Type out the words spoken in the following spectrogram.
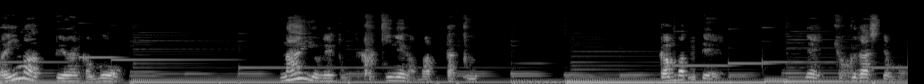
だ今ってなんかもう、ないよねと思って、垣根が全く。頑張って、ね、曲出しても、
